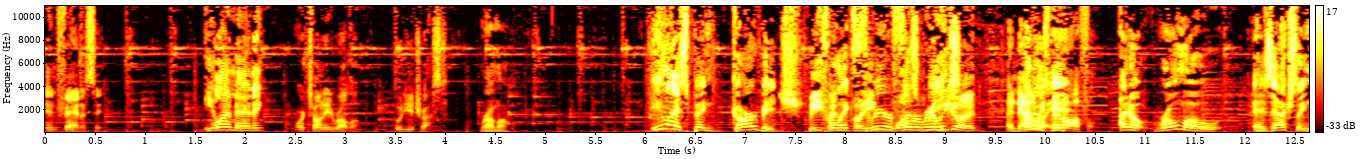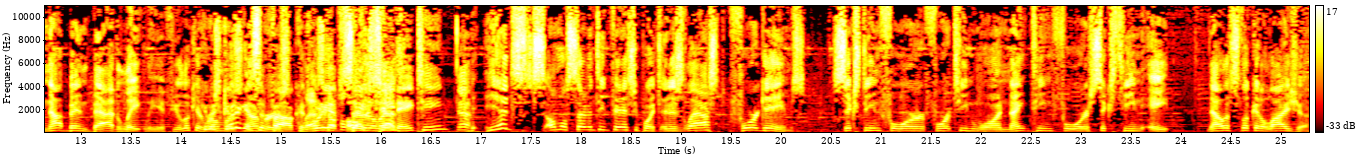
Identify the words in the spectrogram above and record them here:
in fantasy, Eli Manning or Tony Romo, who do you trust? Romo. Eli's been garbage He's for been- like but he three or was four really weeks. good, and now I know, he's been awful. I know Romo has actually not been bad lately. If you look at He was Romo's good against numbers, the Falcons. last What do you have, couple- over the 17, last- 18? Yeah. He had almost 17 fantasy points in his last four games 16 4, 14 1, 19 4, 16 8. Now let's look at Elijah.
